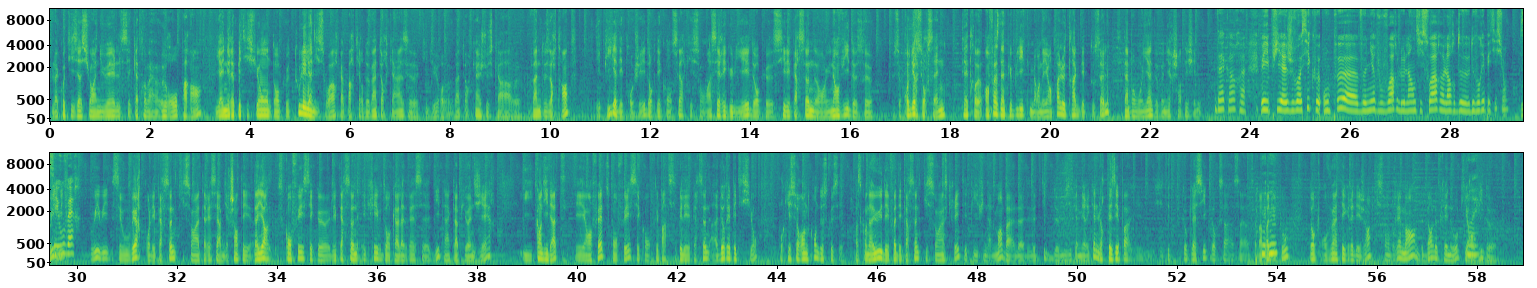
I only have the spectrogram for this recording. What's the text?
La cotisation annuelle, c'est 80 euros par an. Il y a une répétition donc euh, tous les lundis soirs à partir de 20h15 euh, qui dure euh, 20h15 jusqu'à euh, 22h30. Et puis il y a des projets, donc des concerts qui sont assez réguliers. Donc si les personnes ont une envie de se, de se produire sur scène, d'être euh, en face d'un public mais en n'ayant pas le trac d'être tout seul, c'est un bon moyen de venir chanter chez nous. D'accord. Et puis euh, je vois aussi qu'on peut euh, venir vous voir le lundi soir lors de, de vos répétitions. Oui, c'est oui. ouvert. Oui, oui, c'est ouvert pour les personnes qui sont intéressées à venir chanter. D'ailleurs, ce qu'on fait, c'est que les personnes écrivent donc à l'adresse dite, hein, Clapio NGR, ils candidatent, et en fait, ce qu'on fait, c'est qu'on fait participer les personnes à deux répétitions pour qu'ils se rendent compte de ce que c'est. Parce qu'on a eu des fois des personnes qui se sont inscrites, et puis finalement, bah, le, le type de musique américaine leur plaisait pas. Ils étaient plutôt classiques, donc ça ça, ça va pas du tout. Donc on veut intégrer des gens qui sont vraiment dans le créneau, qui ont Ouais. envie de,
